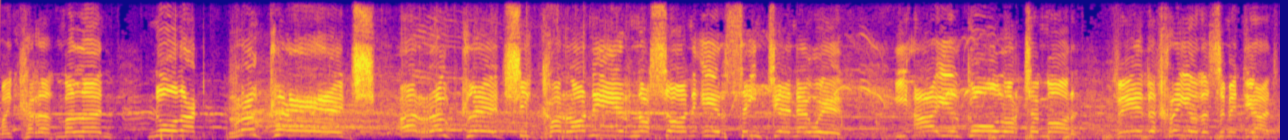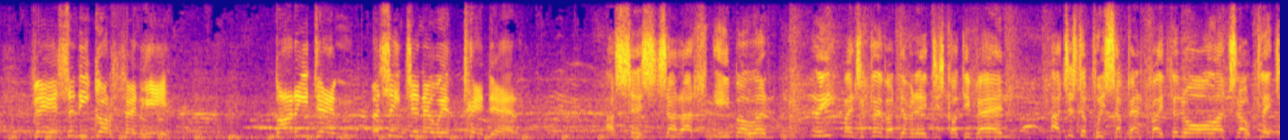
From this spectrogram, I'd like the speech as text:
mae'n cyrraedd Mullen, nôl at Routledge! A Routledge sy'n coroni'r noson i'r seintiau newydd i ail gol o'r tymor. Fe ddechreuodd y symudiad, fe sy'n ei gorffen hi. Barry Dem, y seintiau newydd peder. Assists arall i Bowen. Mae'n sy'n glefar dyma ni'n just codi ben. A jyst y pwysau perffaith yn ôl at Routledge.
